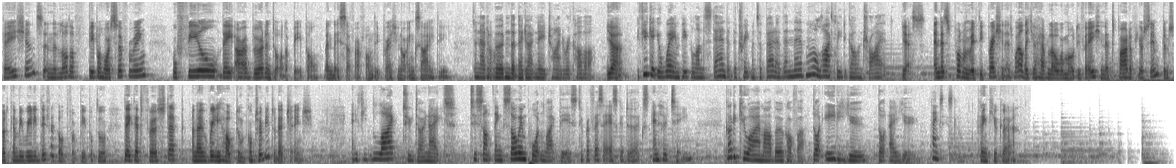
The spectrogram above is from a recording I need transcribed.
patients and a lot of people who are suffering who feel they are a burden to other people when they suffer from depression or anxiety. An added burden that they don't need trying to recover. Yeah. If you get your way and people understand that the treatments are better, then they're more likely to go and try it. Yes. And that's a problem with depression as well, that you have lower motivation. That's part of your symptoms. So it can be really difficult for people to take that first step. And I really hope to contribute to that change. And if you'd like to donate to something so important like this to Professor Eske Derks and her team, go to qimrberghofer.edu.au. Thanks, Eske. Thank you, Claire.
